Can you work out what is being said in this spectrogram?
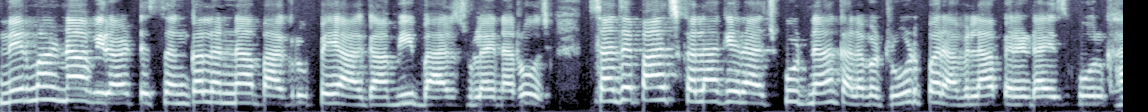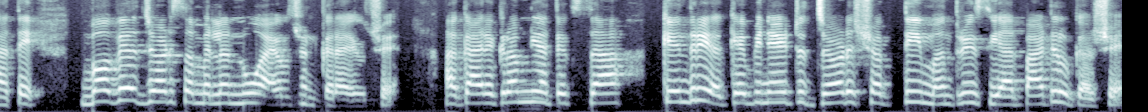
નિર્માણના વિરાટ સંકલનના ભાગરૂપે આગામી બાર જુલાઈના રોજ સાંજે પાંચ કલાકે રાજકોટના કાલાવટ રોડ પર આવેલા પેરેડાઇઝ હોલ ખાતે ભવ્ય જળ સંમેલનનું આયોજન કરાયું છે. આ કાર્યક્રમની અધ્યક્ષતા કેન્દ્રીય કેબિનેટ જળ શક્તિ મંત્રી સી આર પાટીલ કરશે.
